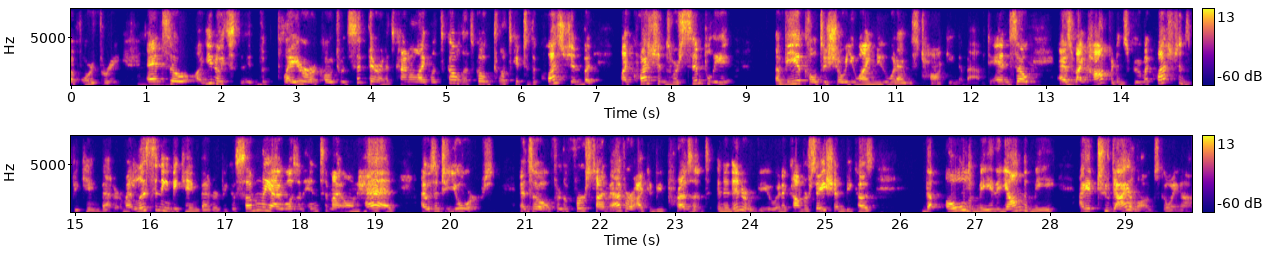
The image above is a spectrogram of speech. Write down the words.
a 4 3. Mm-hmm. And so, uh, you know, the player or coach would sit there and it's kind of like, let's go, let's go, let's get to the question. But my questions were simply a vehicle to show you I knew what I was talking about. And so as my confidence grew, my questions became better. My listening became better because suddenly I wasn't into my own head, I was into yours. And so for the first time ever, I could be present in an interview, in a conversation, because the old me, the young me, I had two dialogues going on.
